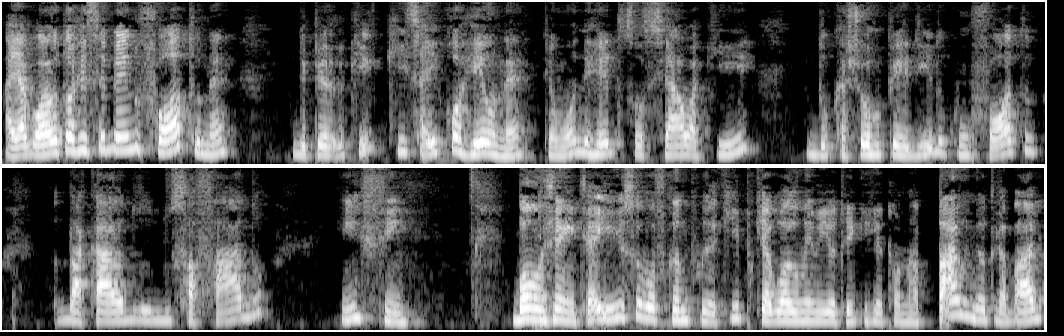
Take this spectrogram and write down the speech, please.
Aí agora eu tô recebendo foto, né? De, que, que isso aí correu, né? Tem um monte de rede social aqui do cachorro perdido com foto da cara do, do safado. Enfim. Bom, gente, é isso. Eu vou ficando por aqui, porque agora o e-mail eu tenho que retornar para o meu trabalho.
